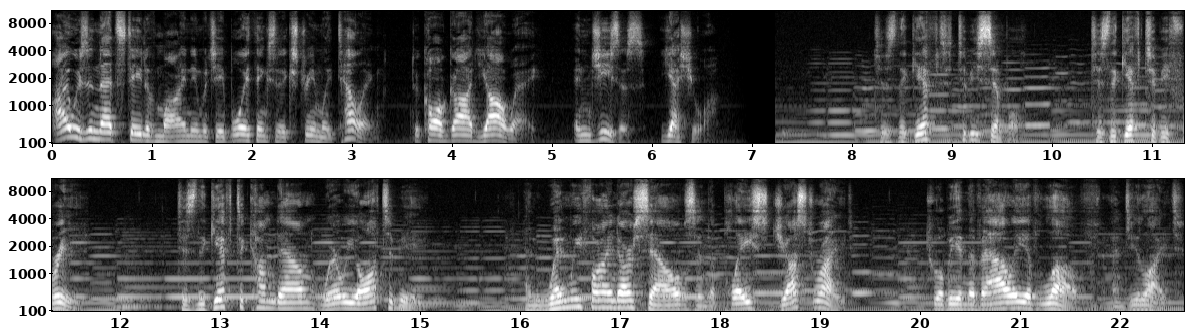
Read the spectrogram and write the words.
I was in that state of mind in which a boy thinks it extremely telling to call God Yahweh and Jesus Yeshua. Tis the gift to be simple. Tis the gift to be free. Tis the gift to come down where we ought to be. And when we find ourselves in the place just right, twill be in the valley of love and delight.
